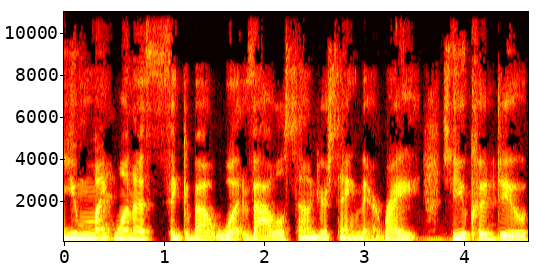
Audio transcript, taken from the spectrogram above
you might want to think about what vowel sound you're saying there, right? So you could do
